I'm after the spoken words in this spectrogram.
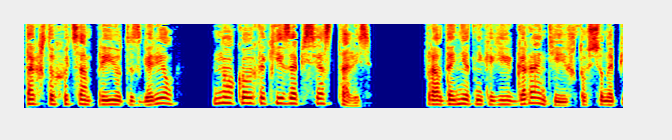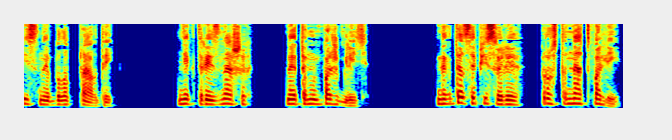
Так что хоть сам приют и сгорел, но кое-какие записи остались. Правда, нет никаких гарантий, что все написанное было правдой. Некоторые из наших на этом обожглись. Иногда записывали просто на отвали.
